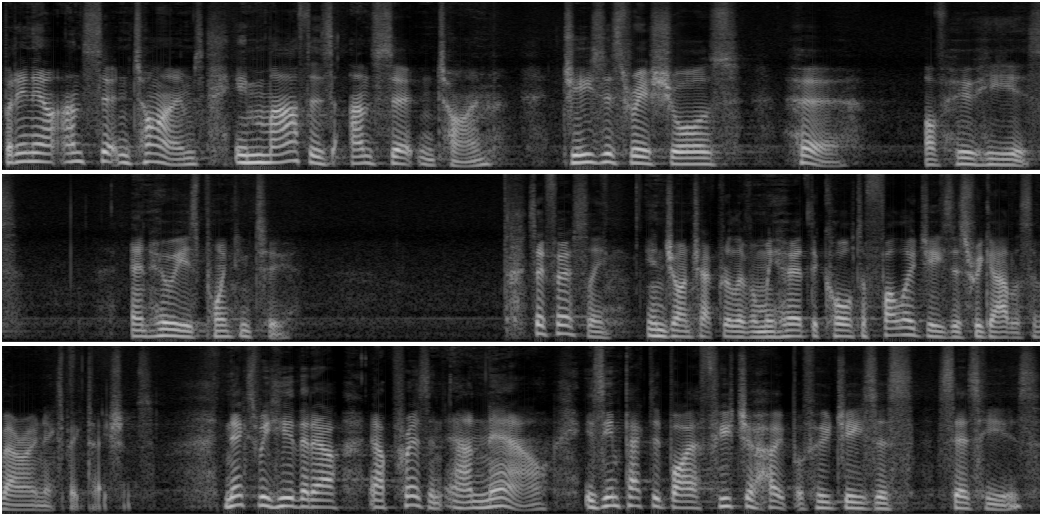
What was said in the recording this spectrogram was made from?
But in our uncertain times, in Martha's uncertain time, Jesus reassures her of who he is and who he is pointing to. So, firstly, in John chapter 11, we heard the call to follow Jesus regardless of our own expectations. Next, we hear that our, our present, our now, is impacted by a future hope of who Jesus says he is.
